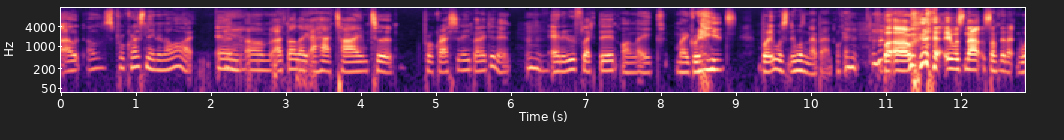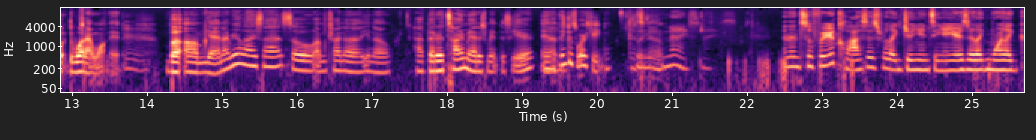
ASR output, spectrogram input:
I I was procrastinating a lot, and Yeah. um I thought like I had time to procrastinate, but I didn't, Mhm. and it reflected on like my grades. But it was it wasn't that bad. Okay, Mhm. but um it was not something that what what I wanted. Mm. But um yeah, and I realized that, so I'm trying to you know have better time management this year, and I Mhm. think it's working. That's So, good. yeah. Nice, nice. And then, so for your classes for like junior and senior years, they're like more like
